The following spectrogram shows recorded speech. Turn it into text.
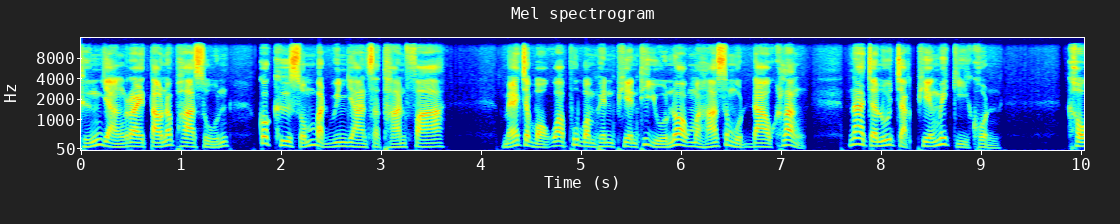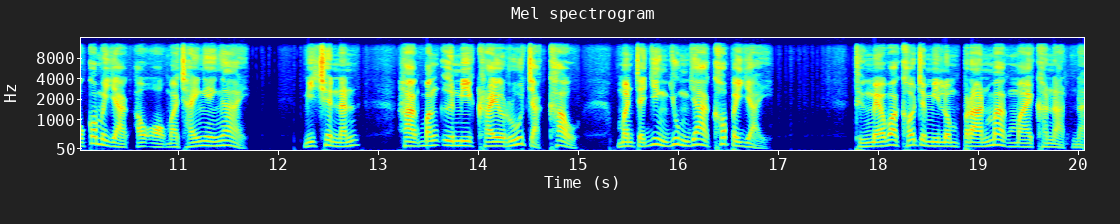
ถึงอย่างไรเตานภาศูนย์ก็คือสมบัติวิญญาณสถานฟ้า แม้จะบอกว่าผู้บำเพ็ญเพียรที่อยู่นอกมหาสมุทรดาวคลั่ง น่าจะรู้จักเพียงไม่กี่คน เขาก็ไม่อยากเอาออกมาใช้ง่าย ๆ มิเช่นนั้น หากบังเอิญมีใครรู้จักเข้า มันจะยิ่งยุ่งยากเข้าไปใหญ่ ถึงแม้ว่าเขาจะมีลมปราณมากมายขนาดไหน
